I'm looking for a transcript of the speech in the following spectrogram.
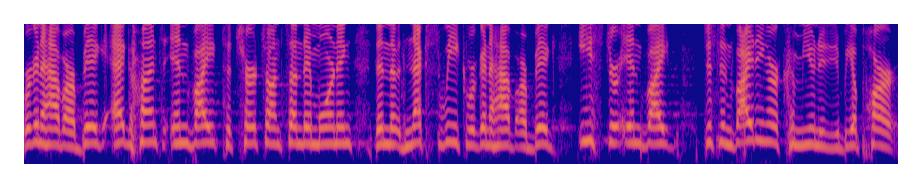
we're going to have our big egg hunt invite to church on Sunday morning. Then the next week, we're going to have our big Easter invite, just inviting our community to be a part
